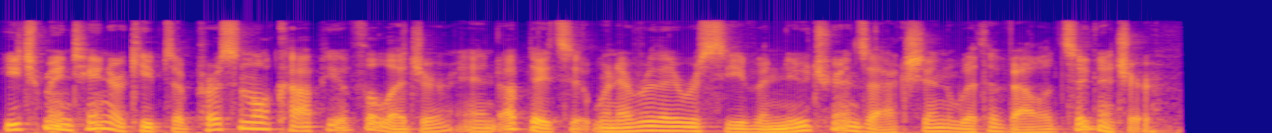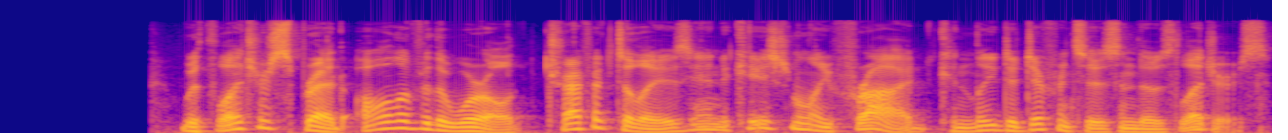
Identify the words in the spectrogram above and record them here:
Each maintainer keeps a personal copy of the ledger and updates it whenever they receive a new transaction with a valid signature. With ledgers spread all over the world, traffic delays and occasionally fraud can lead to differences in those ledgers.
